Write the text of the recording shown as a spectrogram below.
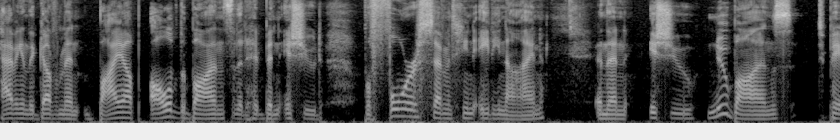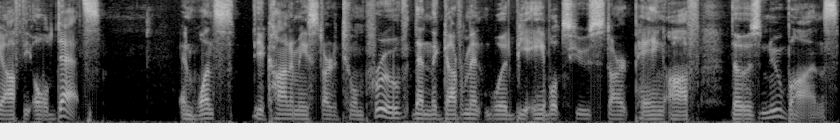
having the government buy up all of the bonds that had been issued before 1789 and then issue new bonds to pay off the old debts. And once the economy started to improve, then the government would be able to start paying off those new bonds.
